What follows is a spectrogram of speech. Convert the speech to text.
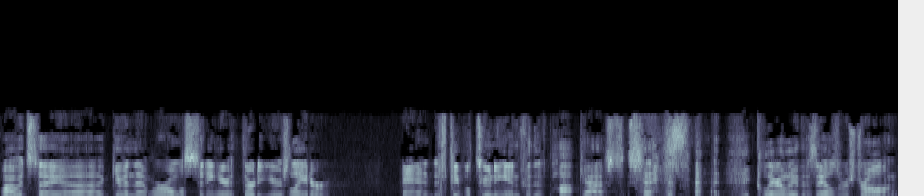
Well, I would say, uh, given that we're almost sitting here at 30 years later, and there's people tuning in for this podcast, says that clearly the sales were strong,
